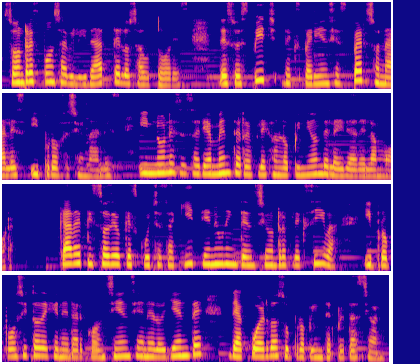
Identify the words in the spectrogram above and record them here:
son responsabilidad de los autores, de su speech de experiencias personales y profesionales, y no necesariamente reflejan la opinión de la idea del amor. Cada episodio que escuchas aquí tiene una intención reflexiva y propósito de generar conciencia en el oyente de acuerdo a su propia interpretación.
